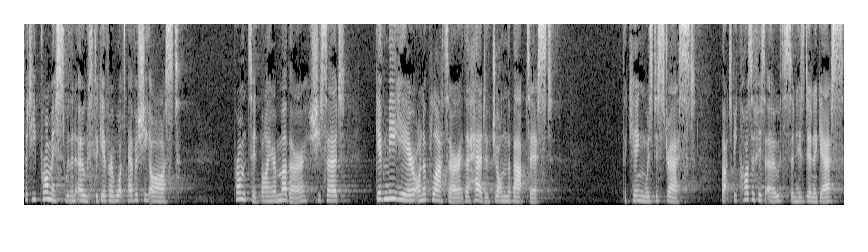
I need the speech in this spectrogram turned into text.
that he promised with an oath to give her whatever she asked. Prompted by her mother, she said, Give me here on a platter the head of John the Baptist. The king was distressed but because of his oaths and his dinner guests,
